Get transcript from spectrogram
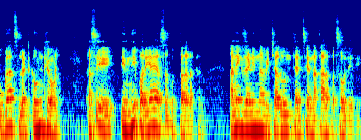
उगाच लटकवून ठेवणं. असे तिन्ही पर्याय असत उत्तरादाखल अनेक जणींना विचारून त्यांचे नकार पचवलेले.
